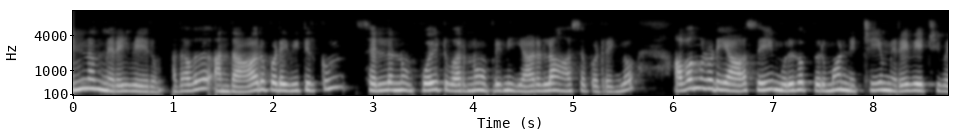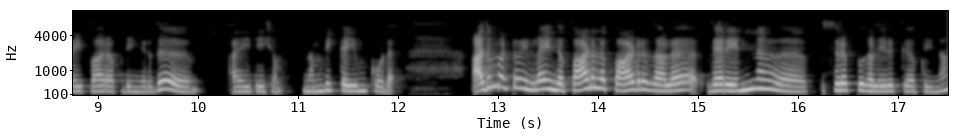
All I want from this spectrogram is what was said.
எண்ணம் நிறைவேறும். அதாவது அந்த ஆறுபடை வீட்டிற்கும் செல்லணும் போயிட்டு வரணும் அப்படின்னு யாரெல்லாம் ஆசைப்படுறீங்களோ அவங்களுடைய ஆசையை முருகப்பெருமான் நிச்சயம் நிறைவேற்றி வைப்பார் அப்படிங்கிறது ஐதீகம். நம்பிக்கையும் கூட. அது மட்டும் இல்லை இந்த பாடலை பாடுறதால வேற என்ன சிறப்புகள் இருக்கு அப்படின்னா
